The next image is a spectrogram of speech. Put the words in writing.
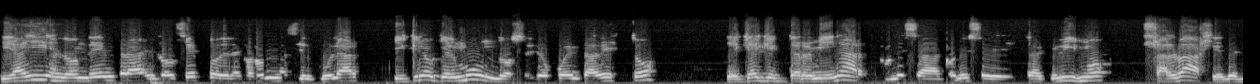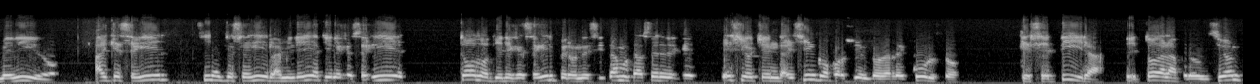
y ahí es donde entra el concepto de la economía circular y creo que el mundo se dio cuenta de esto, de que hay que terminar con, esa, con ese extractivismo salvaje, desmedido. Hay que seguir, sí hay que seguir, la minería tiene que seguir, todo tiene que seguir, pero necesitamos hacer de que ese 85% de recursos que se tira de toda la producción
